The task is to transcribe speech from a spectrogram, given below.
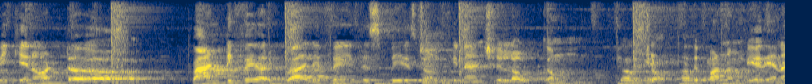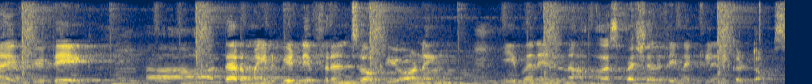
we can not quantify or qualify this based on financial outcome இது பண்ண முடியாது. ஏன்னா if you take there might be difference of earning even in speciality in clinical docs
